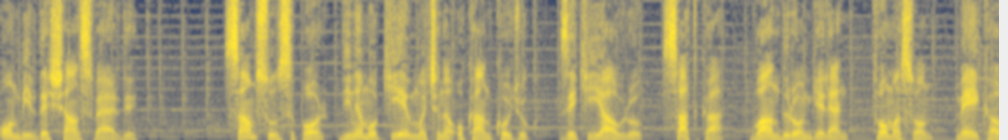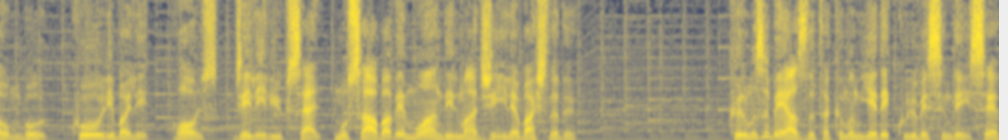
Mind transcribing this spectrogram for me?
11'de şans verdi. Samsun Spor, Dinamo Kiev maçına Okan Kocuk, Zeki Yavru, Satka, Van Drongelen, Thomason, Meykaumbu, Koulibaly, Holz, Celil Yüksel, Musaba ve Muandil Maci ile başladı. Kırmızı beyazlı takımın yedek kulübesinde ise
